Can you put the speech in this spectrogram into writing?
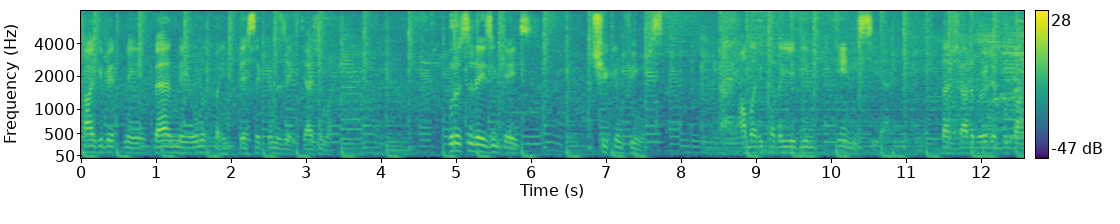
takip etmeyi, beğenmeyi unutmayın. Desteklerinize ihtiyacım var. Burası Raising Cane's Chicken Fingers. Amerika'da yediğim en iyisi yani. Arkadaşlar böyle buradan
